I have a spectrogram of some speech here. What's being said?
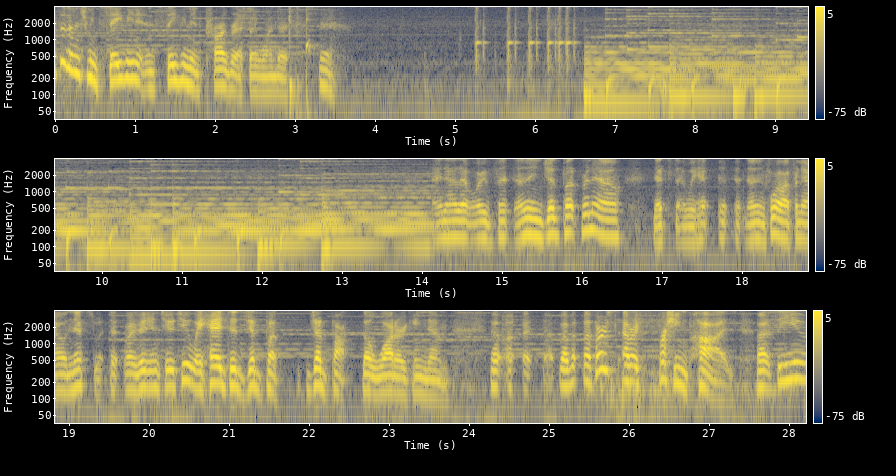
What's the difference between saving it and saving in progress, I wonder? Eh. And now that we've nothing Putt for now. That's that we have uh, nothing for for now. Next uh, revision two two. We head to Jugpot, Jugpot, the Water Kingdom. Uh, uh, uh, but, first, a refreshing pause. See you.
